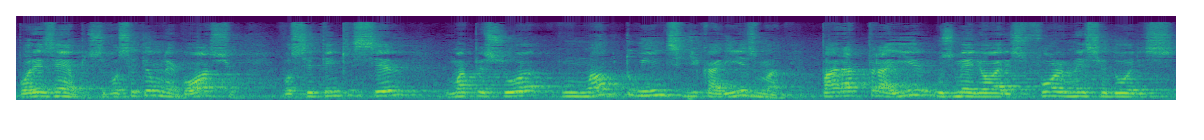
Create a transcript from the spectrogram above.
Por exemplo, se você tem um negócio, você tem que ser uma pessoa com um alto índice de carisma para atrair os melhores fornecedores,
